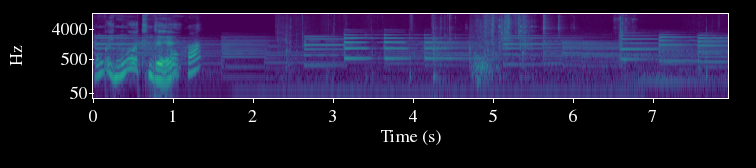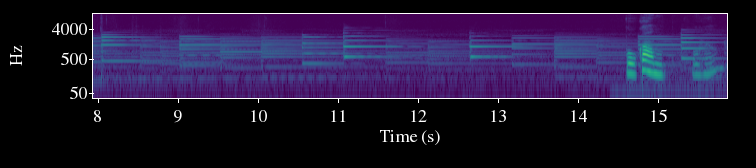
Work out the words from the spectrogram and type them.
뭔가 있는 것 같은데. 뭐가? 뭐가 안 보여?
